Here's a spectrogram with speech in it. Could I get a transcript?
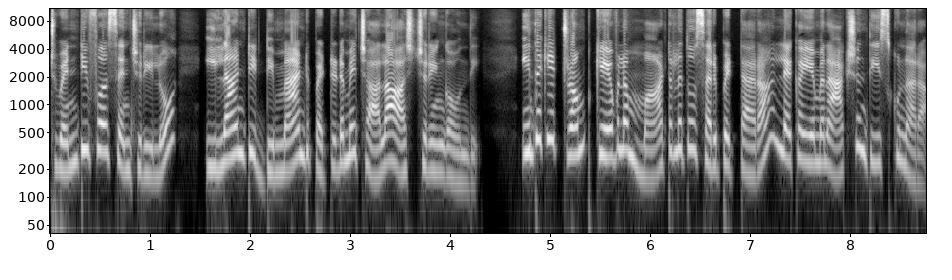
ట్వంటీ ఫస్ట్ సెంచురీలో ఇలాంటి డిమాండ్ పెట్టడమే చాలా ఆశ్చర్యంగా ఉంది. ఇంతకీ ట్రంప్ కేవలం మాటలతో సరిపెట్టారా లేక ఏమైనా యాక్షన్ తీసుకున్నారా?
